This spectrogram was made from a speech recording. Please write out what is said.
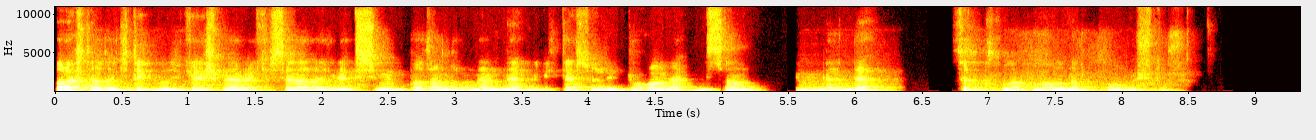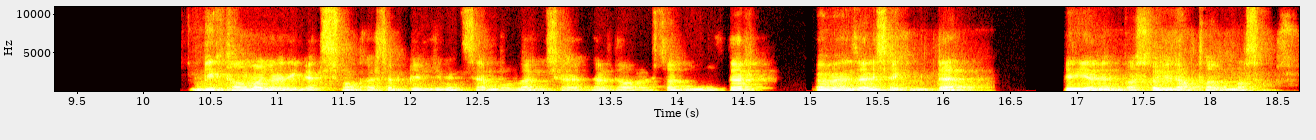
araçlardaki teknolojik gelişmeler ve kişisel aracı iletişimin kazandığı önemle birlikte sözlük doğa ve insan bilimlerinde sıklıkla kullanılır olmuştur. Bir tanıma göre iletişim arkadaşlar bilginin semboller, işaretler, davranışlar, mimikler ve benzeri şekilde bir yerden başka bir yere aktarılmasıdır.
